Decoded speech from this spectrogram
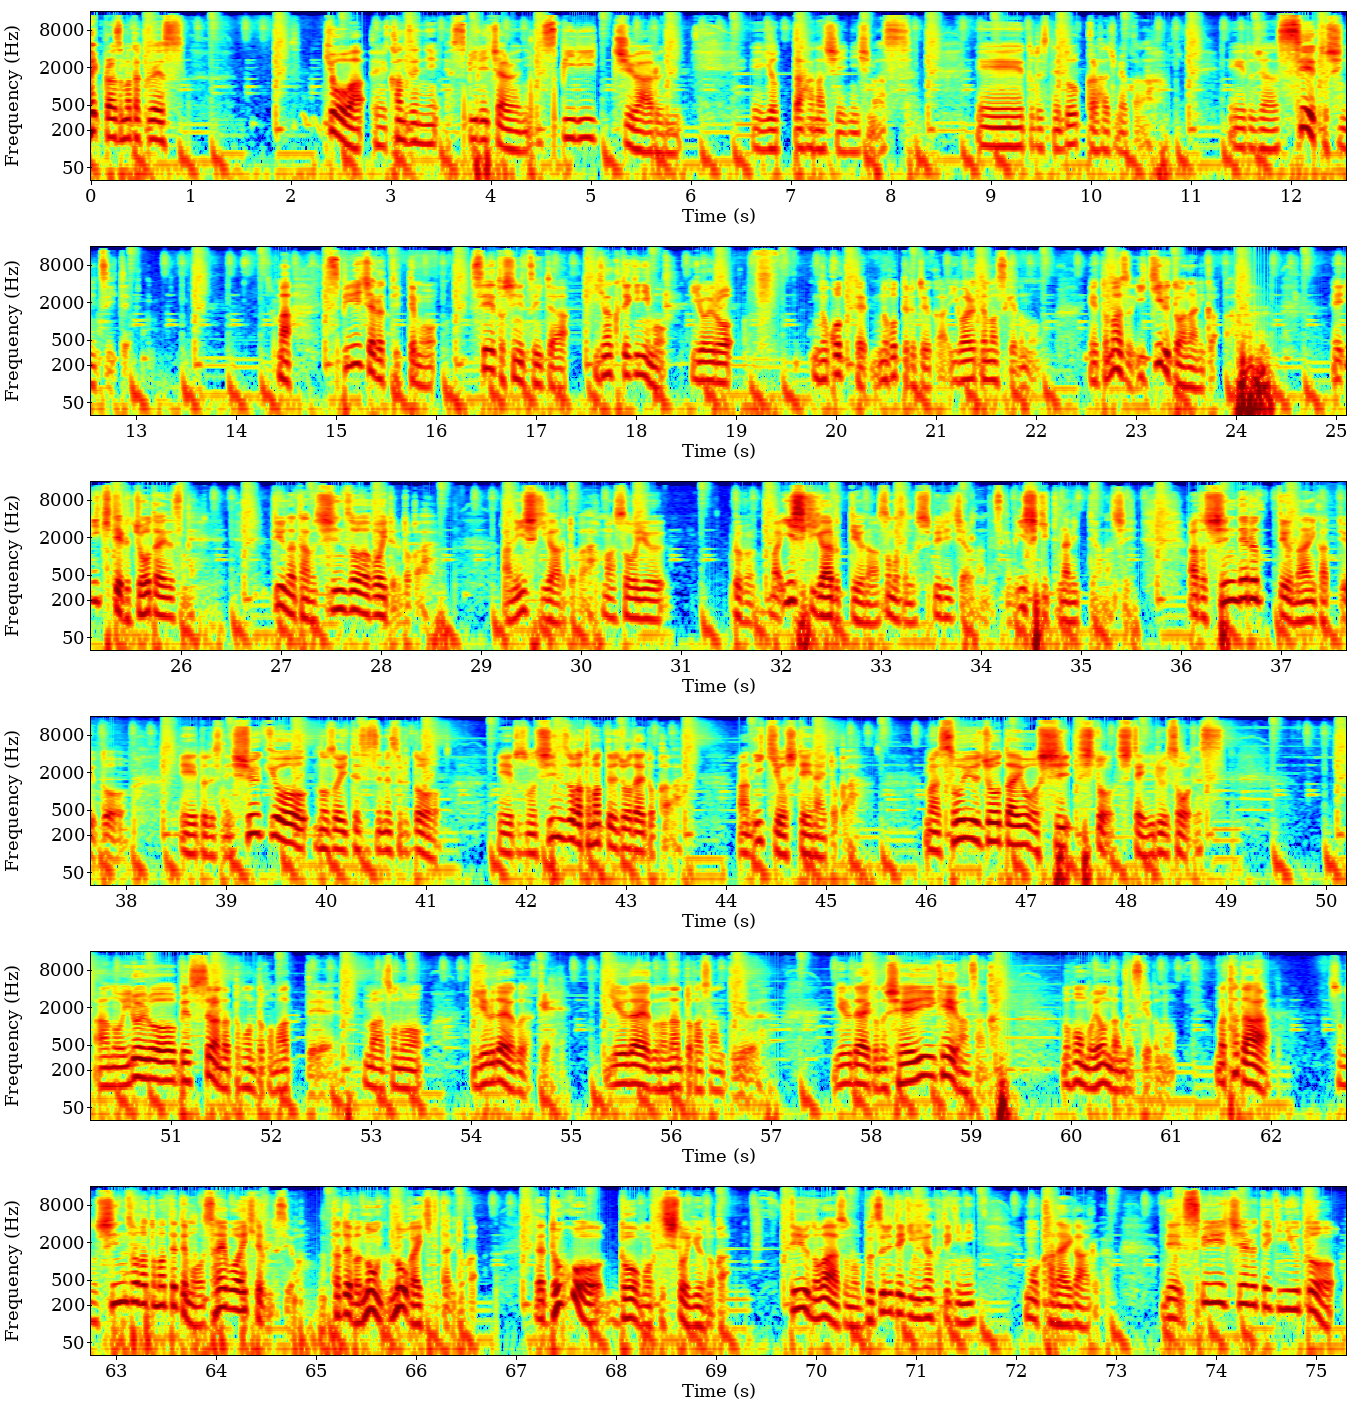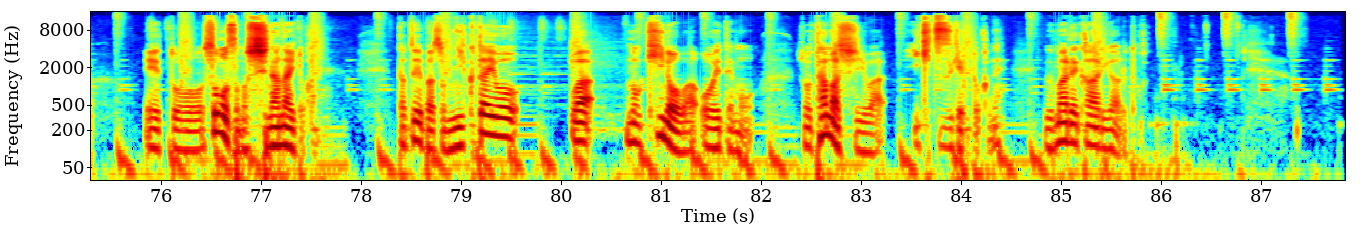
はい、プラズマタックです。今日は、えー、完全にスピリチュアルに、スピリチュアルに、えー、寄った話にします。えーとですね、どっから始めようかな。えーと、じゃあ、生と死について。まあ、スピリチュアルって言っても、生と死については医学的にもいろいろ残って、残ってるというか言われてますけども、えーと、まず生きるとは何か。え、生きてる状態ですね。っていうのは多分心臓が動いてるとか、あの意識があるとか、まあそういう部分。まあ意識があるっていうのはそもそもスピリチュアルなんですけど、意識って何っていう話。あと死んでるっていうのは何かっていうと、え、ー、とですね、宗教を除いて説明すると、え、ー、とその心臓が止まってる状態とか、あの息をしていないとか、まあそういう状態を死死としているそうです。あの、いろいろベストセラーになった本とかもあって、まあその、イェール大学だっけ？イェール大学のなんとかさんっていう、イェール大学のシェリー・ケーガンさんかの本も読んだんですけども、まあ、ただ、その心臓が止まってても細胞は生きてるんですよ。例えば脳脳が生きてたりとか。でどこをどう思って死というのかっていうのは、その物理的、医学的にもう課題がある。で、スピリチュアル的に言うと、えっ、ー、と、そもそも死なないとかね。例えば、その肉体を、は、の機能は終えても、その魂は生き続けるとかね。生まれ変わりがあるとか。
